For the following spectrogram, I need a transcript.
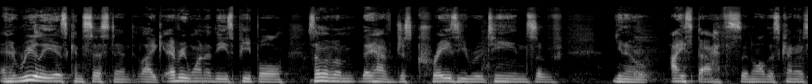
and it really is consistent. Like every one of these people, some of them they have just crazy routines of, you know, ice baths and all this kind of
